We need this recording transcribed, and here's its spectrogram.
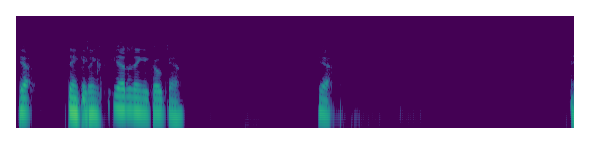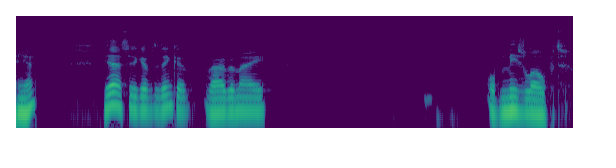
Ja, Denk ik. denk, ja, dat denk ik ook, ja. Ja. En jij? Ja, zit ik even te denken. Waar bij mij op misloopt.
